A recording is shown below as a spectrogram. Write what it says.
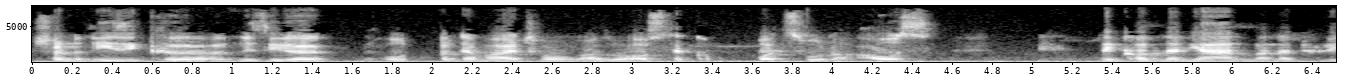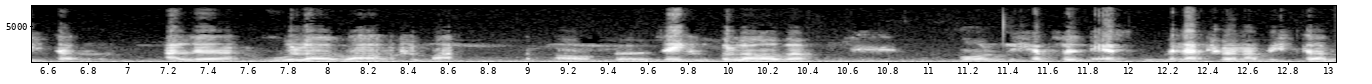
schon eine riesige, riesige Horizonterweiterung, also aus der Komfortzone raus. In den kommenden Jahren waren natürlich dann alle Urlaube automatisch auch äh, Segelurlaube. Und ich habe für den ersten Männerturn habe ich dann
